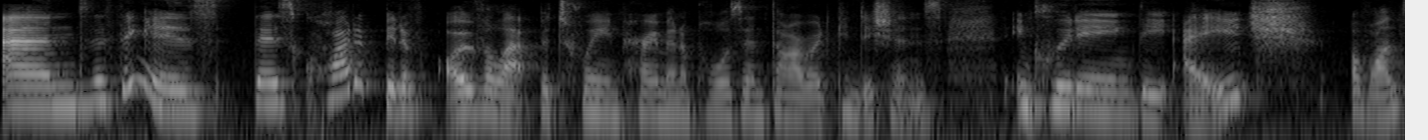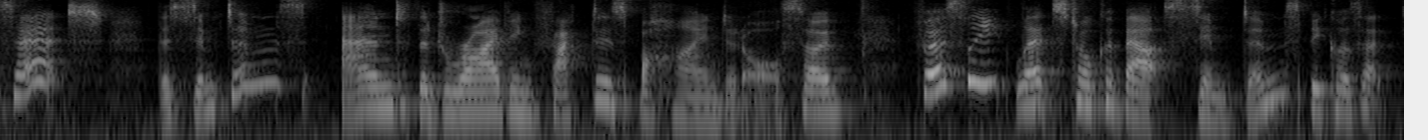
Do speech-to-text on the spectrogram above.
And the thing is, there's quite a bit of overlap between perimenopause and thyroid conditions, including the age, of onset, the symptoms, and the driving factors behind it all. So, firstly, let's talk about symptoms because that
